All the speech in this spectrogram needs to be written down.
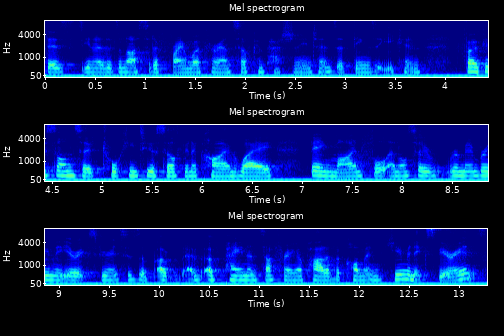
there's you know there's a nice sort of framework around self compassion in terms of things that you can focus on. So talking to yourself in a kind way, being mindful, and also remembering that your experiences of, of, of pain and suffering are part of a common human experience.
